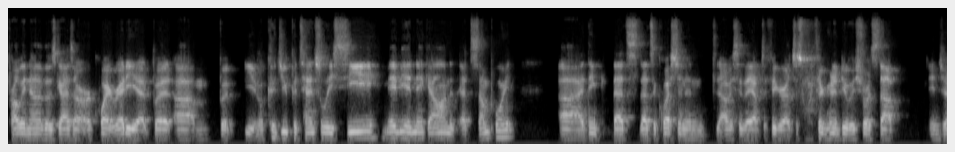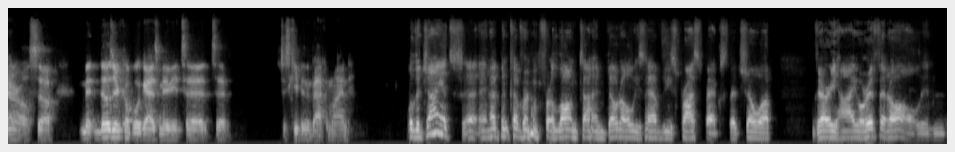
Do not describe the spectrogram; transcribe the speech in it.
probably none of those guys are, are quite ready yet. But um, but you know, could you potentially see maybe a Nick Allen at, at some point? uh, I think that's that's a question, and obviously they have to figure out just what they're going to do with shortstop in general. So those are a couple of guys maybe to to just keep in the back of mind. Well, the Giants, uh, and I've been covering them for a long time, don't always have these prospects that show up very high, or if at all, in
